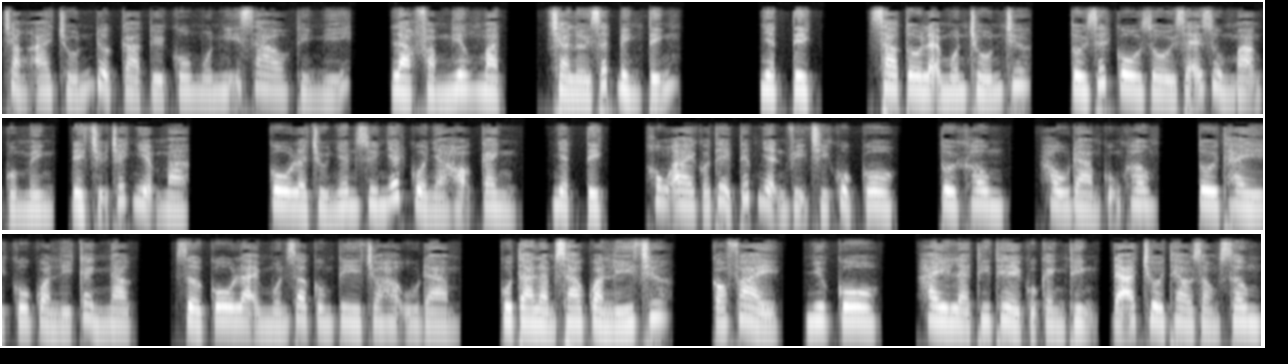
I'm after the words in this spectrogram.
Chẳng ai trốn được cả tùy cô muốn nghĩ sao thì nghĩ. Lạc phàm nghiêng mặt, trả lời rất bình tĩnh. Nhật tịch, sao tôi lại muốn trốn chứ? Tôi giết cô rồi sẽ dùng mạng của mình để chịu trách nhiệm mà. Cô là chủ nhân duy nhất của nhà họ cành, nhật tịch. Không ai có thể tiếp nhận vị trí của cô tôi không hậu đàm cũng không. Tôi thay cô quản lý cảnh nặc giờ cô lại muốn giao công ty cho hậu đàm. Cô ta làm sao quản lý chứ? Có phải như cô, hay là thi thể của cảnh thịnh đã trôi theo dòng sông?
